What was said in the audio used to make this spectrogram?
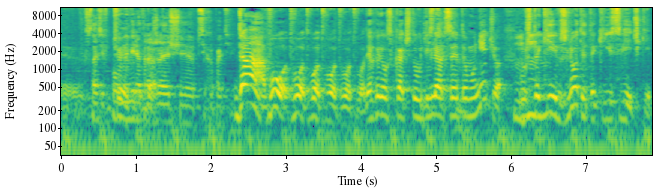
э, Кстати, в чё полной мере да. отражающая психопатию. Да, вот, вот, вот, вот, вот, вот. Я хотел сказать, что удивляться этому нечего, потому что такие взлеты, такие свечки,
